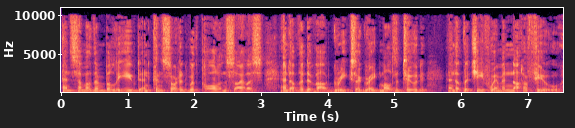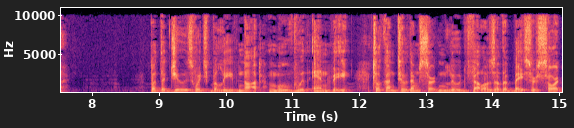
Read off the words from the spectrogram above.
And some of them believed and consorted with Paul and Silas, and of the devout Greeks a great multitude, and of the chief women not a few. But the Jews which believed not, moved with envy, took unto them certain lewd fellows of the baser sort,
